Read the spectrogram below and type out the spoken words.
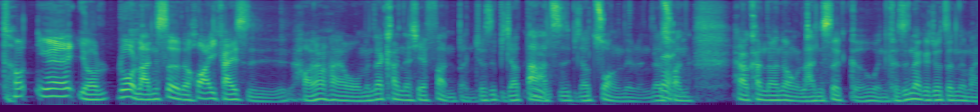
它因为有如果蓝色的话，一开始好像还有我们在看那些范本，就是比较大只、比较壮的人在穿，还有看到那种蓝色格纹，可是那个就真的蛮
